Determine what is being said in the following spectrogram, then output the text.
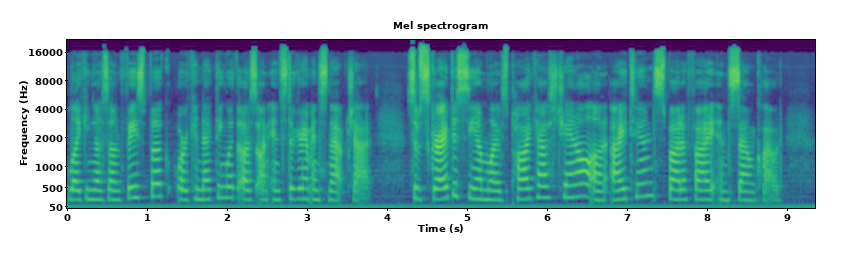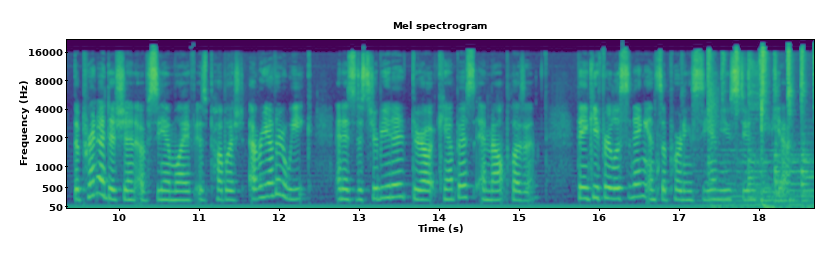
liking us on Facebook, or connecting with us on Instagram and Snapchat. Subscribe to CM Life's podcast channel on iTunes, Spotify, and SoundCloud. The print edition of CM Life is published every other week and is distributed throughout campus and Mount Pleasant. Thank you for listening and supporting CMU Student Media.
